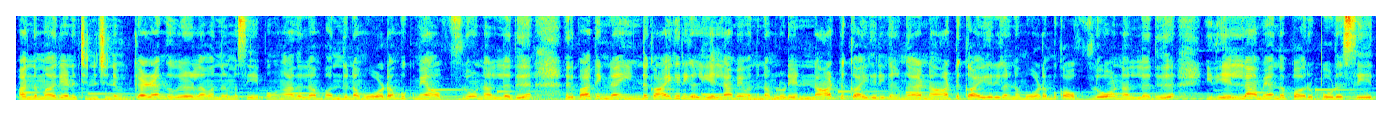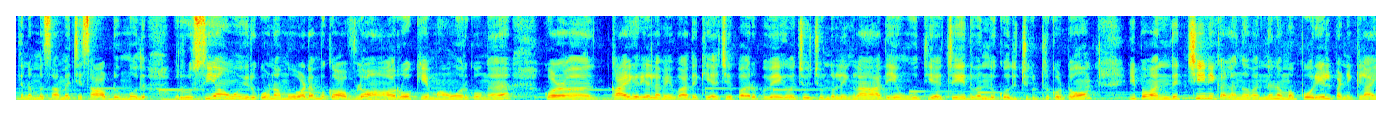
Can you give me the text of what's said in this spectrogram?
அந்த மாதிரியான சின்ன சின்ன கிழங்கு எல்லாம் வந்து நம்ம சேர்ப்போங்க. அதெல்லாம் வந்து நம்ம உடம்புக்குமே அவ்வளோ நல்லது. இது பார்த்திங்கன்னா இந்த காய்கறிகள் எல்லாமே வந்து நம்மளுடைய நாட்டு காய்கறிகள்ங்க. நாட்டு காய்கறிகள் நம்ம உடம்புக்கு அவ்வளோ நல்லது. இது எல்லாமே அந்த பருப்போடு சேர்த்து நம்ம சமைச்சு சாப்பிடும்போது ருசியாகவும் இருக்கும். நம்ம உடம்புக்கு அவ்வளோ ஆரோக்கியமாகவும் இருக்குங்க. கொ- காய்கறி எல்லாமே வதக்கியாச்சு. பருப்பு வேக வச்சு வச்சுருந்தோம் இல்லைங்களா? அதையும் ஊற்றியாச்சு இது வந்து கொதிச்சுக்கிட்டு இருக்கட்டும். இப்போ வந்து சீனி கிழங்கை வந்து நம்ம பொரியல் பண்ணிக்கலாம்.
